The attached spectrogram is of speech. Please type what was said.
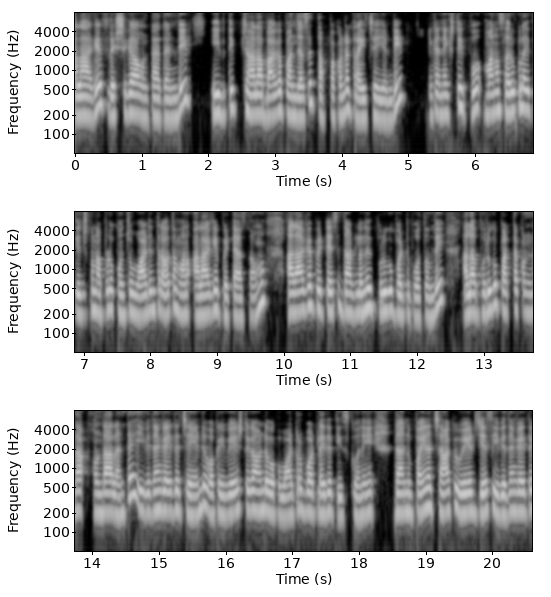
అలాగే ఫ్రెష్గా ఉంటుందండి. ఈ టిప్ చాలా బాగా పనిచేస్తే తప్పకుండా ట్రై చేయండి. ఇంకా నెక్స్ట్ టిప్ మనం సరుకులు అయితే తెచ్చుకున్నప్పుడు కొంచెం వాడిన తర్వాత మనం అలాగే పెట్టేస్తాము. అలాగే పెట్టేసి దాంట్లోనే పురుగు పట్టిపోతుంది. అలా పురుగు పట్టకుండా ఉండాలంటే ఈ విధంగా అయితే చేయండి. ఒక వేస్ట్గా ఉండే ఒక వాటర్ బాటిల్ అయితే తీసుకొని దాని పైన చాకు వేడి చేసి ఈ విధంగా అయితే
